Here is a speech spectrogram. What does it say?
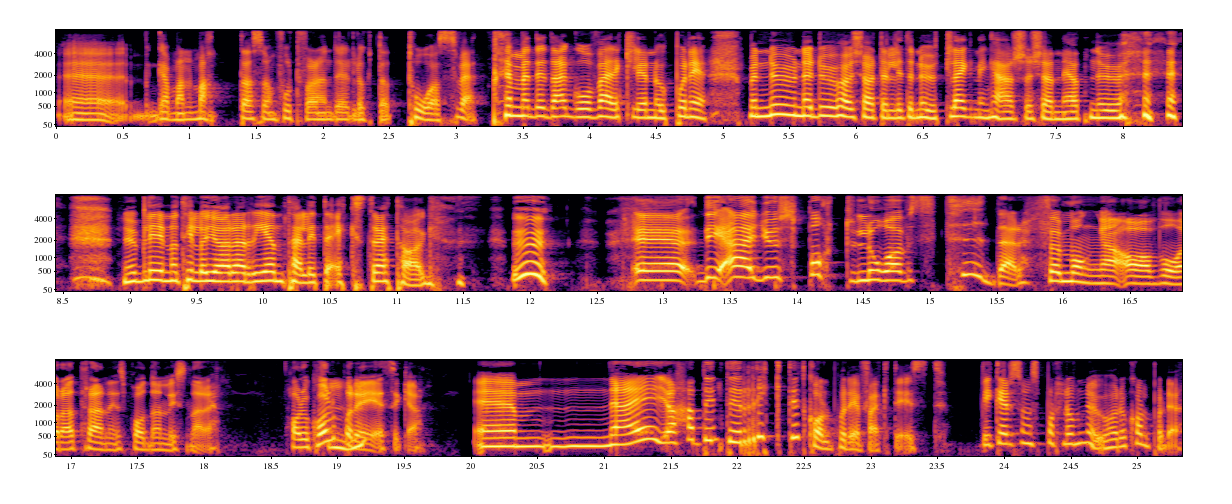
eh, gammal matta som fortfarande luktar tåsvett. Men det där går verkligen upp och ner. Men nu när du har kört en liten utläggning här så känner jag att nu, nu blir det nog till att göra rent här lite extra ett tag. Uh! Eh, det är ju sportlovstider för många av våra Träningspodden-lyssnare. Har du koll på det Jessica? Ehm, nej, jag hade inte riktigt koll på det faktiskt. Vilka är det som har sportlov nu? Har du koll på det?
